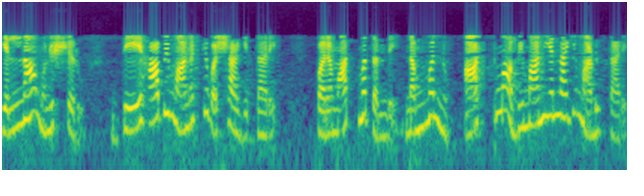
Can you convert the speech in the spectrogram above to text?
ಎಲ್ಲಾ ಮನುಷ್ಯರು ದೇಹಾಭಿಮಾನಕ್ಕೆ ವಶ ಆಗಿದ್ದಾರೆ ಪರಮಾತ್ಮ ತಂದೆ ನಮ್ಮನ್ನು ಆತ್ಮ ಅಭಿಮಾನಿಯನ್ನಾಗಿ ಮಾಡುತ್ತಾರೆ.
